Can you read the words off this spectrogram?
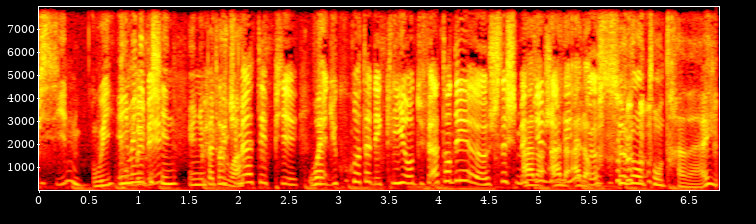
piscine. oui, une mini bébé, piscine, une que tu mets à tes pieds. Ouais. Et du coup, quand t'as des clients, tu fais Attendez, euh, je sèche mes alors, pieds, alors, alors, selon ton travail,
